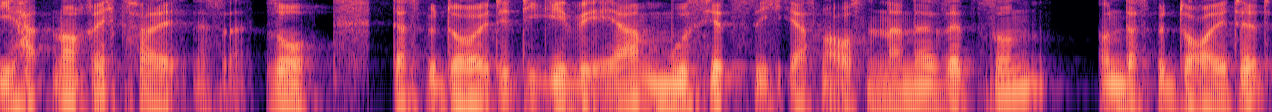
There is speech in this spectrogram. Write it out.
Die hat noch Rechtsverhältnisse. So, das bedeutet, die GBR muss jetzt sich erstmal auseinandersetzen und das bedeutet,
